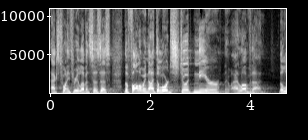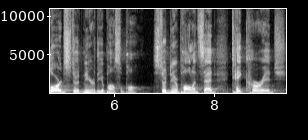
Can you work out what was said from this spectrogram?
Acts 23 11 says this The following night, the Lord stood near, I love that. The Lord stood near the Apostle Paul, stood near Paul and said, Take courage.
